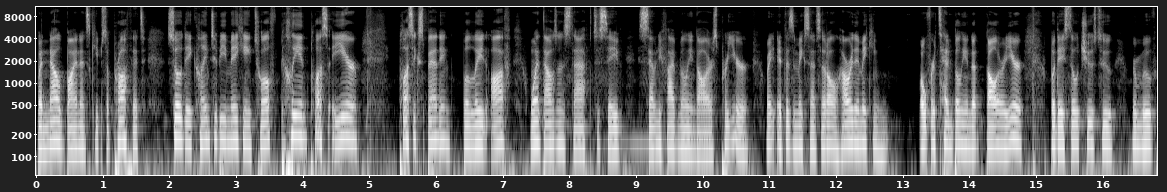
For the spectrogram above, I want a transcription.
But now Binance keeps a profit, so they claim to be making 12 billion plus a year, plus expanding, but laid off 1,000 staff to save 75 million dollars per year. Right? It doesn't make sense at all. How are they making over 10 billion dollar a year, but they still choose to remove,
